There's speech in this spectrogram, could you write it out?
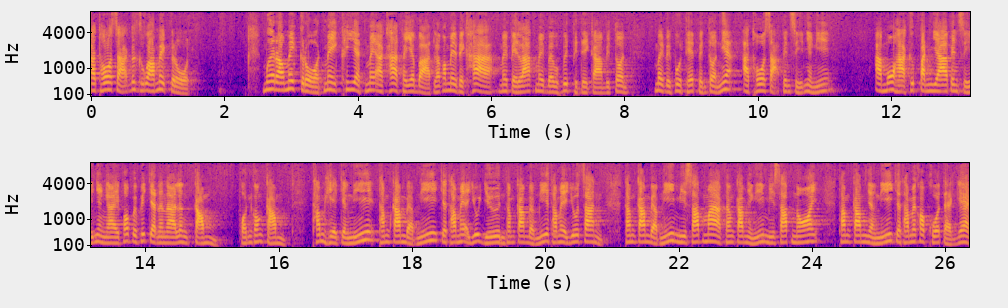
อโทสะก็คือความไม่โกรธ เมื่อเราไม่โกรธไม่เครียดไม่อาฆาตพยาบาท แล้วก็ไม่ไปฆ่า ไม่ไปรัก ไม่ไปพูดผิดในกามเป็นต้น ไม่ไปพูดเท็จเป็นต้นเนี่ยอโทสะเป็นศีลอย่างนี้อโมหะคือปัญญาเป็นศีลอยังไง เพราะไปพิจารณาเรื่องกรรม ผลของกรรม ทำเหตุอย่างนี้ทำกรรมแบบนี้จะทำให้อายุยืนทำกรรมแบบนี้ทำให้อายุสั้นทำกรรมแบบนี้มีทรัพย์มากทำกรรมอย่างนี้มีทรัพย์น้อยทำกรรมอย่างนี้จะทำให้ครอบครัวแตกแยก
